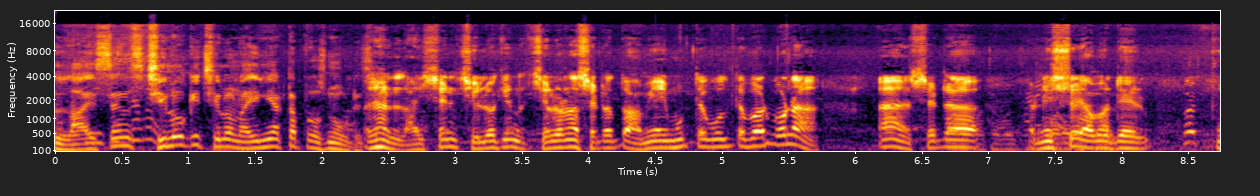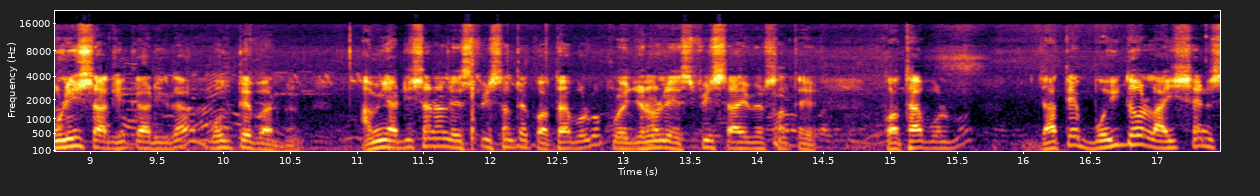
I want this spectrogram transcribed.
লাইসেন্স ছিল কি ছিল না? এই নিয়ে একটা প্রশ্ন উঠেছে। হ্যাঁ লাইসেন্স ছিল কি না- ছিল না সেটা তো আমি এই মুহূর্তে বলতে পারব না। হ্যাঁ সেটা নিশ্চয়ই আমাদের পুলিশ আধিকারিকরা বলতে পারবেন। আমি অ্যাডিশনাল এসপির সাথে কথা বলব প্রয়োজন হলে এসপি সাহেবের সাথে কথা বলব, যাতে বৈধ লাইসেন্স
